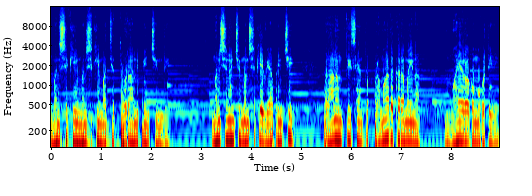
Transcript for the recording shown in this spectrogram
మనిషికి మనిషికి మధ్య దూరాన్ని పెంచింది. మనిషి నుంచి మనిషికే వ్యాపించి ప్రాణం తీసేంత ప్రమాదకరమైన మాయరోగం ఒకటి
